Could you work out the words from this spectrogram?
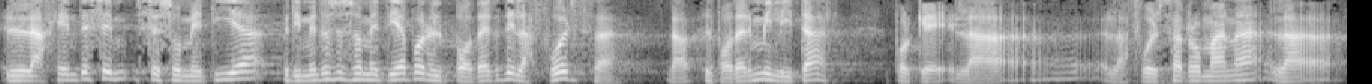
La gente se, sometía, primero se sometía por el poder de la fuerza, el poder militar, porque la, la fuerza romana, la,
